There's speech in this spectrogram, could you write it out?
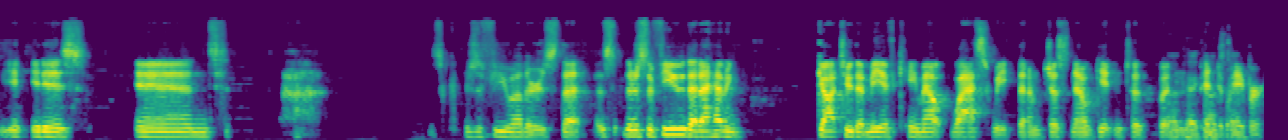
it, it is, and uh, there's- a few others that there's a few that I haven't got to that may have came out last week that I'm just now getting to put in Okay, pen to paper.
